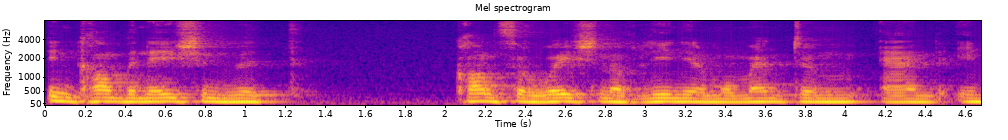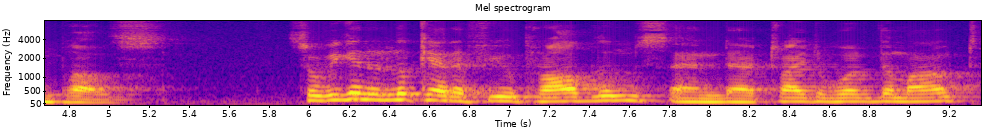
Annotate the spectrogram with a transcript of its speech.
in combination with conservation of linear momentum and impulse. So we're going to look at a few problems and uh, try to work them out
